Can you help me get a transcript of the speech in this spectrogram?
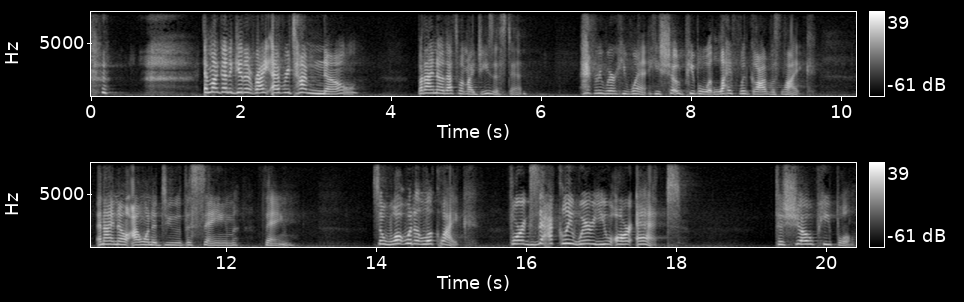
Am I going to get it right every time? No. But I know that's what my Jesus did. Everywhere he went, he showed people what life with God was like. And I know I want to do the same thing. So, what would it look like for exactly where you are at to show people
